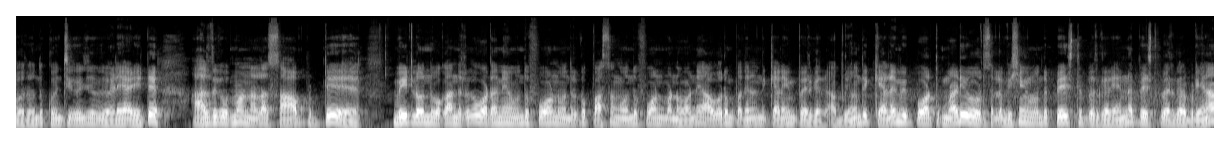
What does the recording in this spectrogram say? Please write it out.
அவர் வந்து கொஞ்சம் கொஞ்சம் விளையாடிட்டு அதுக்கப்புறமா நல்லா சாப்பிட்டு வீட்டில் வந்து உட்காந்துருக்கு உடனே வந்து ஃபோன் வந்திருக்கு. பசங்க வந்து ஃபோன் பண்ண உடனே அவரும் பார்த்தீங்கன்னா வந்து கிளம்பி போயிருக்காரு. அப்படி வந்து கிளம்பி போகிறதுக்கு முன்னாடி ஒரு சில விஷயங்கள் வந்து பேசிட்டு போயிருக்காரு. என்ன பேசிட்டு போயிருக்காரு அப்படின்னா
